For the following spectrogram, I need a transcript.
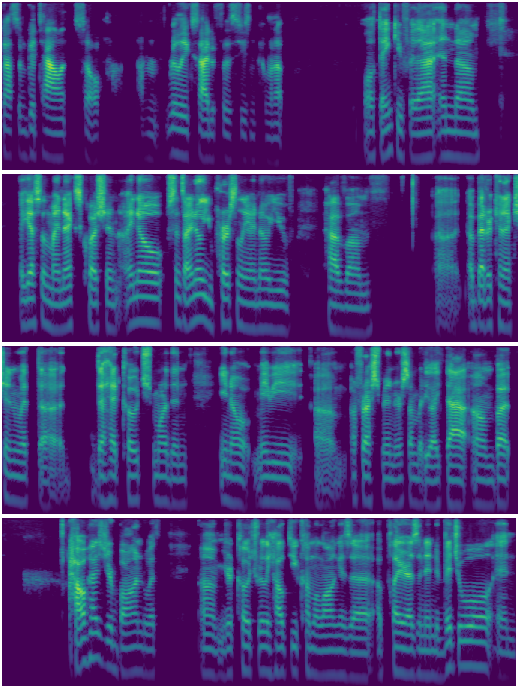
got some good talent. So I'm really excited for the season coming up. Well, thank you for that. And um, I guess with my next question, I know since I know you personally, I know you've have um, uh, a better connection with uh, the head coach more than you know maybe um, a freshman or somebody like that. Um, but how has your bond with um, your coach really helped you come along as a, a player, as an individual, and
